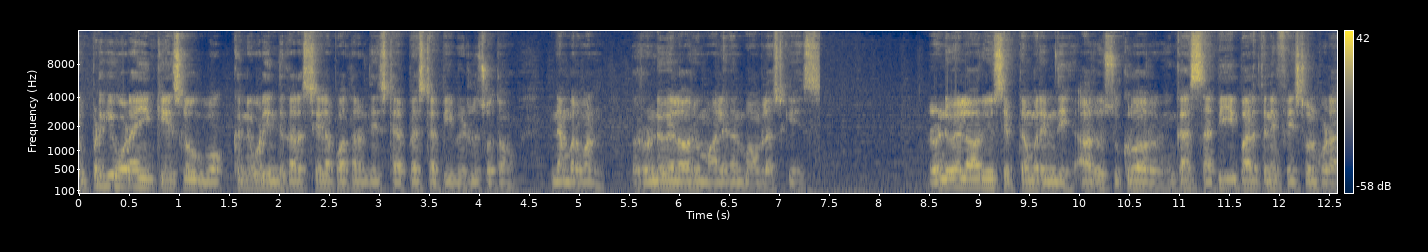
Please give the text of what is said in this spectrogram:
ఇప్పటికీ కూడా ఈ కేసులో ఒక్కరిని కూడా ఎందుకు అరెస్ట్ చేయలేకపోతారనేది స్టెప్ బై స్టెప్ ఈ వీడియోలో చూద్దాం. నెంబర్ వన్ రెండు వేల ఆరు మాలేగన్ బాంబ్లాస్ట్ కేసు రెండు వేల ఆరు సెప్టెంబర్ ఎనిమిది ఆరు శుక్రవారం ఇంకా సబీ భారత్ అనే ఫెస్టివల్ కూడా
